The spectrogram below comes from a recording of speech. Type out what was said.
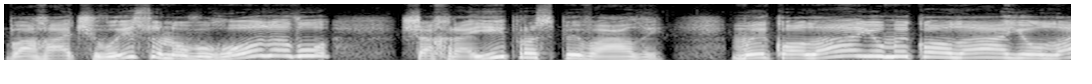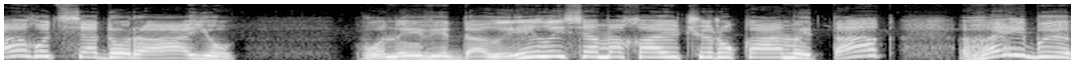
Багач висунув голову, шахраї проспівали Миколаю, Миколаю, лагодься до раю. Вони віддалилися, махаючи руками, так гейби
